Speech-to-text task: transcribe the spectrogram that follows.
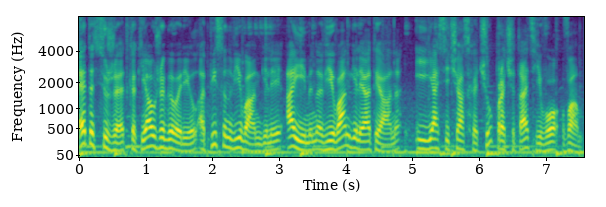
Этот сюжет, как я уже говорил, описан в Евангелии, а именно в Евангелии от Иоанна, и я сейчас хочу прочитать его вам.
